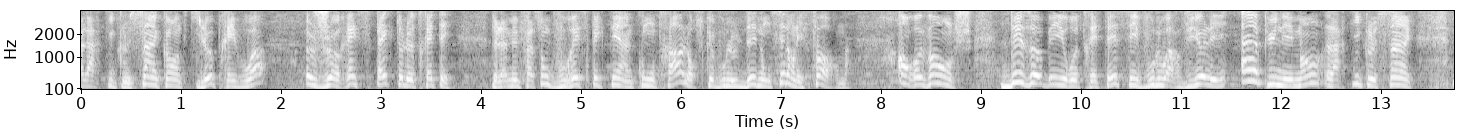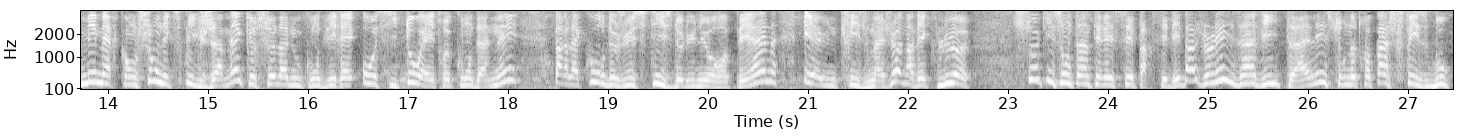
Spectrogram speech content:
l'article 50 qui le prévoit, je respecte le traité. De la même façon que vous respectez un contrat lorsque vous le dénoncez dans les formes. En revanche, désobéir au traité, c'est vouloir violer impunément l'article 5. Mais Mercanchon n'explique jamais que cela nous conduirait aussitôt à être condamnés par la Cour de justice de l'Union européenne et à une crise majeure avec l'UE. Ceux qui sont intéressés par ces débats, je les invite à aller sur notre page Facebook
